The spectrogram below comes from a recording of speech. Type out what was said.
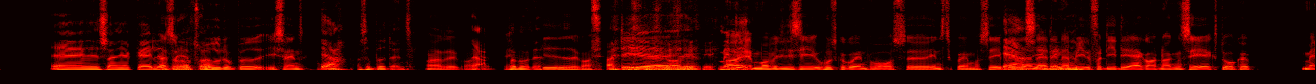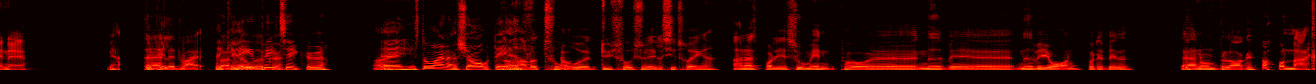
Øh, så jeg gav lidt Altså, mere du troede, du bød i svenske kroner? Ja, og så det dansk. Nå, det er godt. Ja, sådan var det. Det er godt. Og det, øh, men og det, det... må vi lige sige, husk at gå ind på vores uh, Instagram og se Ja, billederne se af den her bil, fordi det er godt nok en CX, du har købt. Men uh, ja, der er kan- lidt vej, den kan ikke pt. køre. Nej. Øh, historien er sjov. Det Nu er har du to øh, dysfunktionelle Citroëner. Anders, prøv lige at zoome ind på øh, ned, ved, øh, ned ved jorden på det billede. Der er nogle blokke. Åh oh, nej.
